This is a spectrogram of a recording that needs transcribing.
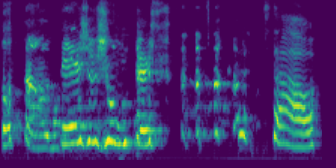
Total. Beijo, Junters. Tchau.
